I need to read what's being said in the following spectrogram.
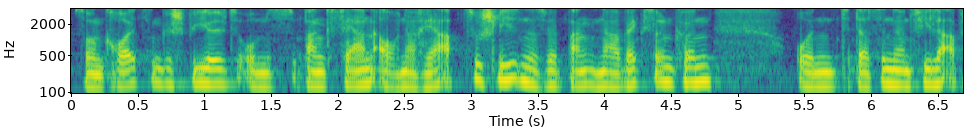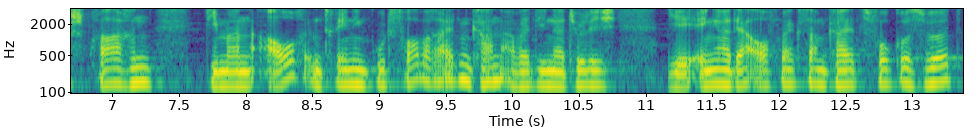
so ein Kreuzen gespielt, um es bankfern auch nachher abzuschließen, dass wir banknah wechseln können. Und das sind dann viele Absprachen, die man auch im Training gut vorbereiten kann, aber die natürlich, je enger der Aufmerksamkeitsfokus wird,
